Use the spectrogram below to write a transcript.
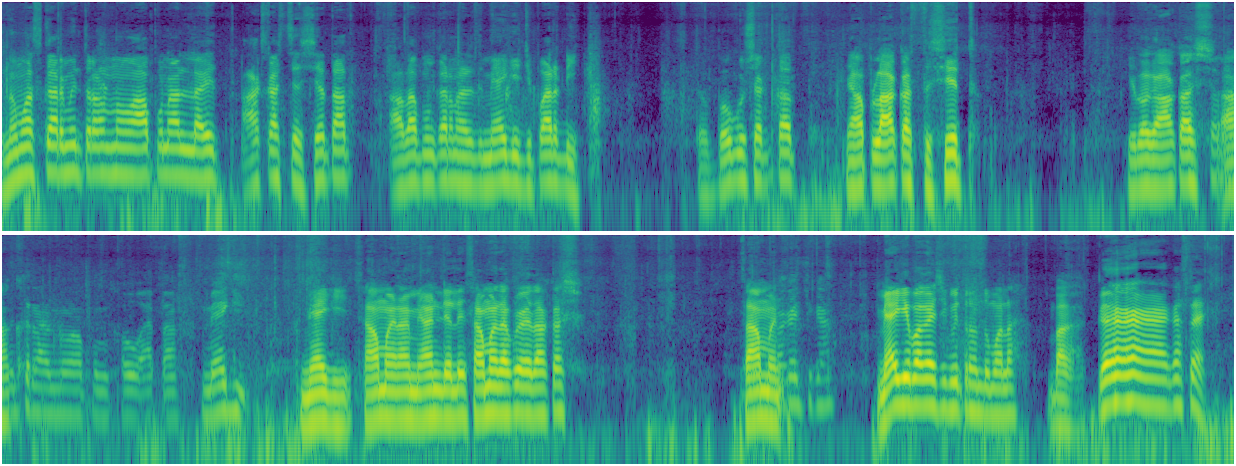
नमस्कार मित्रांनो आपण आलेलो आहेत आकाशच्या शेतात. आज आपण करणार आहेत मॅगीची पार्टी. तर बघू शकतात हे आपलं आकाशचं शेत. हे बघा आकाश आक मित्रांनो आपण खाऊ आता मॅगी. मॅगी. सामान आम्ही आणलेलं आहे. सामान दाखवूयात आकाश. सामान. बघायची का? मॅगी बघायची मित्रांनो तुम्हाला. बघा. क- कसं आहे?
